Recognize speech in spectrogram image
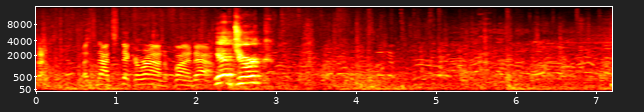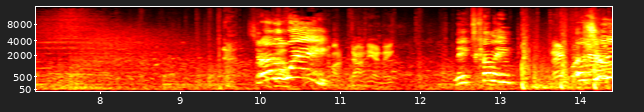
Let's not stick around to find out. Yeah, jerk. Get out of the way! Come on, down here, Nate. Nate's coming. Nate, oh, They're shooting!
